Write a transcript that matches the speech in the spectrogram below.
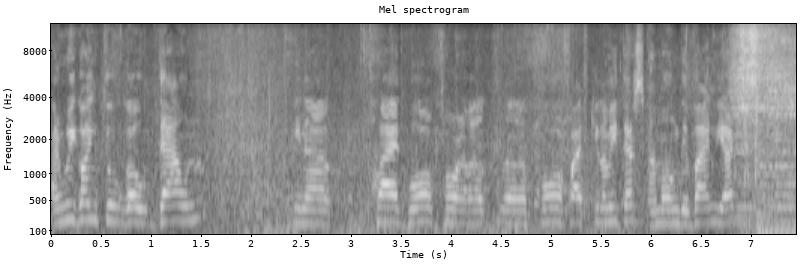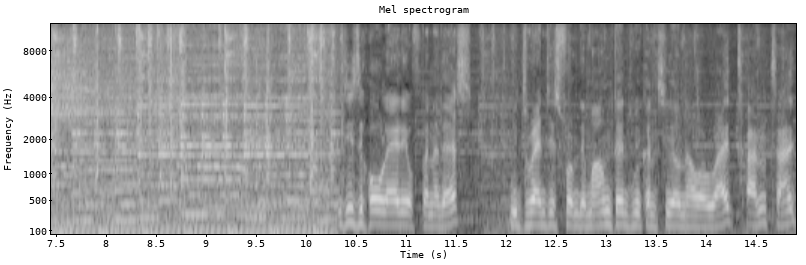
and we're going to go down in a quiet walk for about uh, four or five kilometers among the vineyards. This is the whole area of Penedès, which ranges from the mountains we can see on our right hand side,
